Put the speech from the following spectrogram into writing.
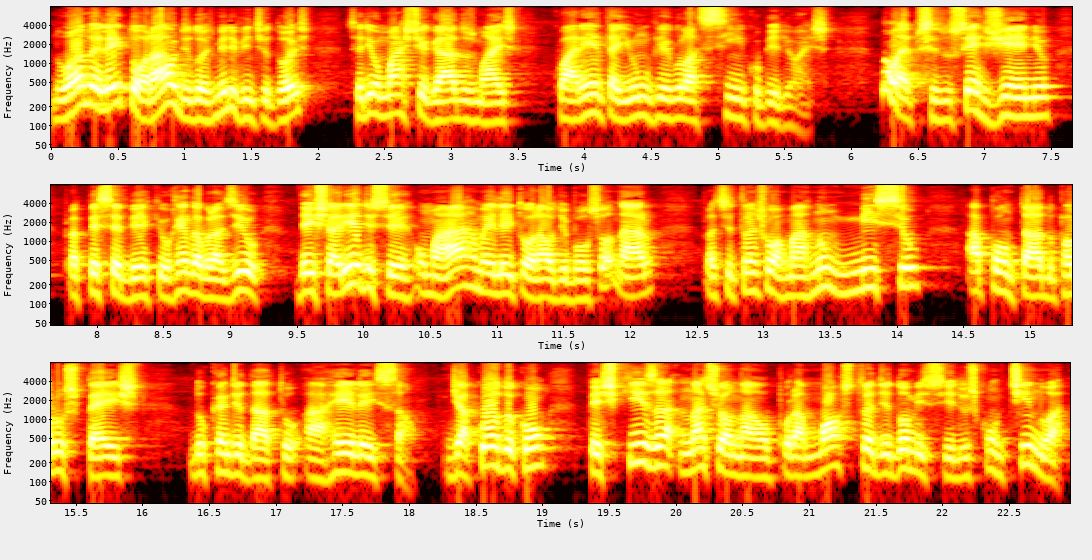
No ano eleitoral de 2022, seriam mastigados mais 41,5 bilhões. Não é preciso ser gênio para perceber que o Renda Brasil deixaria de ser uma arma eleitoral de Bolsonaro para se transformar num míssil apontado para os pés do candidato à reeleição. De acordo com Pesquisa Nacional por Amostra de Domicílios Contínua,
